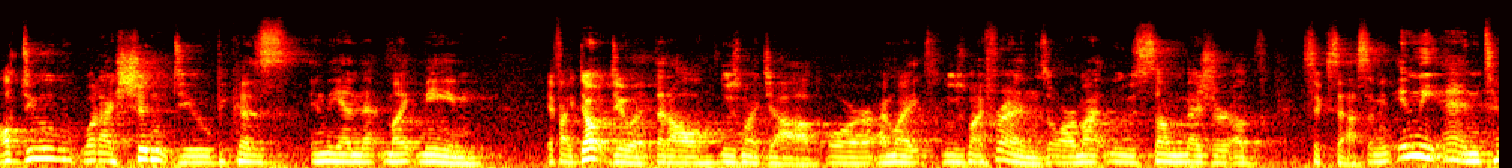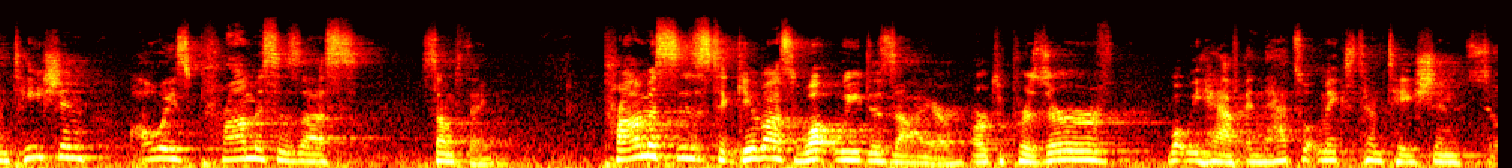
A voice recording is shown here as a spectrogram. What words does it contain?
I'll do what I shouldn't do because in the end that might mean if I don't do it, then I'll lose my job, or I might lose my friends, or I might lose some measure of success. I mean, in the end, temptation always promises us something. Promises to give us what we desire, or to preserve what we have, and that's what makes temptation so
